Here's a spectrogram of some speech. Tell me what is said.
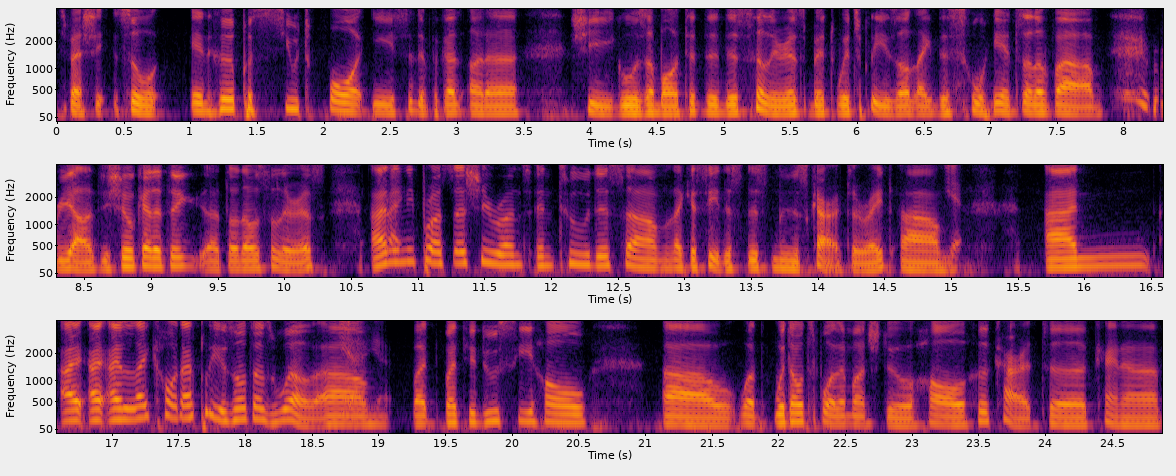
especially, so in her pursuit for a significant other, she goes about it in this hilarious bit, which plays out like this weird sort of um reality show kind of thing. I thought that was hilarious. And in the process, she runs into this, um, like I say, this this news character, right? Um, Yeah. and I, I I like how that plays out as well. Yeah, Um, yeah. but but you do see how, uh, what without spoiling much, though, how her character kind of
